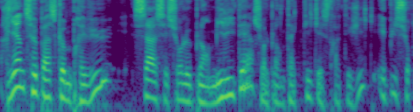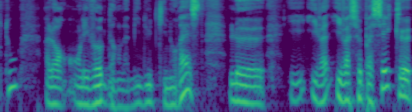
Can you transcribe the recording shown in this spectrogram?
rien ne se passe comme prévu. Ça, c'est sur le plan militaire, sur le plan tactique et stratégique. Et puis surtout, alors on l'évoque dans la minute qui nous reste, le, il va, il va se passer que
